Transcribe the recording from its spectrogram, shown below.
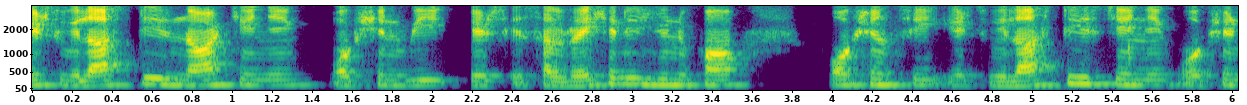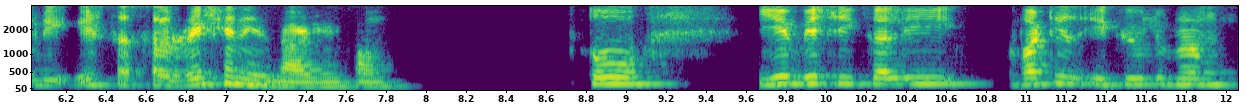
its velocity is not changing. Option B its acceleration is uniform. Option C, its velocity is changing. Option D, its acceleration is not uniform. तो ये बेसिकली व्हाट इज़ इक्विलिब्रियम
